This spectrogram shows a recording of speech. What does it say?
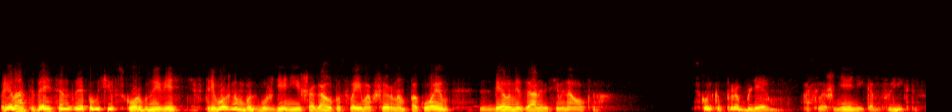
Прилад Вейсензе, получив скорбную весть, в тревожном возбуждении шагал по своим обширным покоям с белыми занавесями на окнах. Сколько проблем, осложнений, конфликтов!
